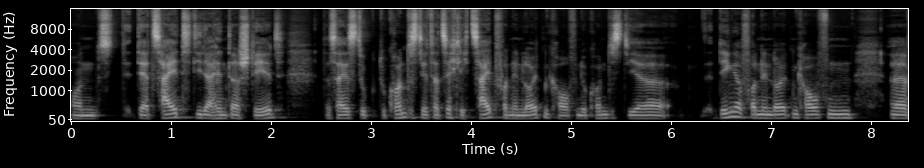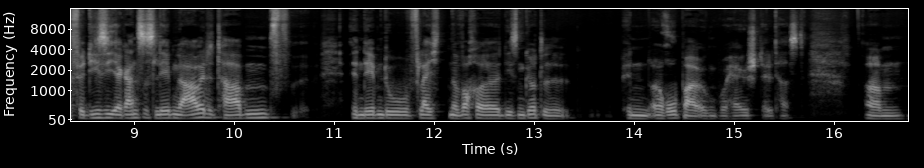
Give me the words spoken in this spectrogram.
und der Zeit, die dahinter steht. Das heißt, du, du konntest dir tatsächlich Zeit von den Leuten kaufen. Du konntest dir Dinge von den Leuten kaufen, äh, für die sie ihr ganzes Leben gearbeitet haben, indem du vielleicht eine Woche diesen Gürtel in Europa irgendwo hergestellt hast. Ähm,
